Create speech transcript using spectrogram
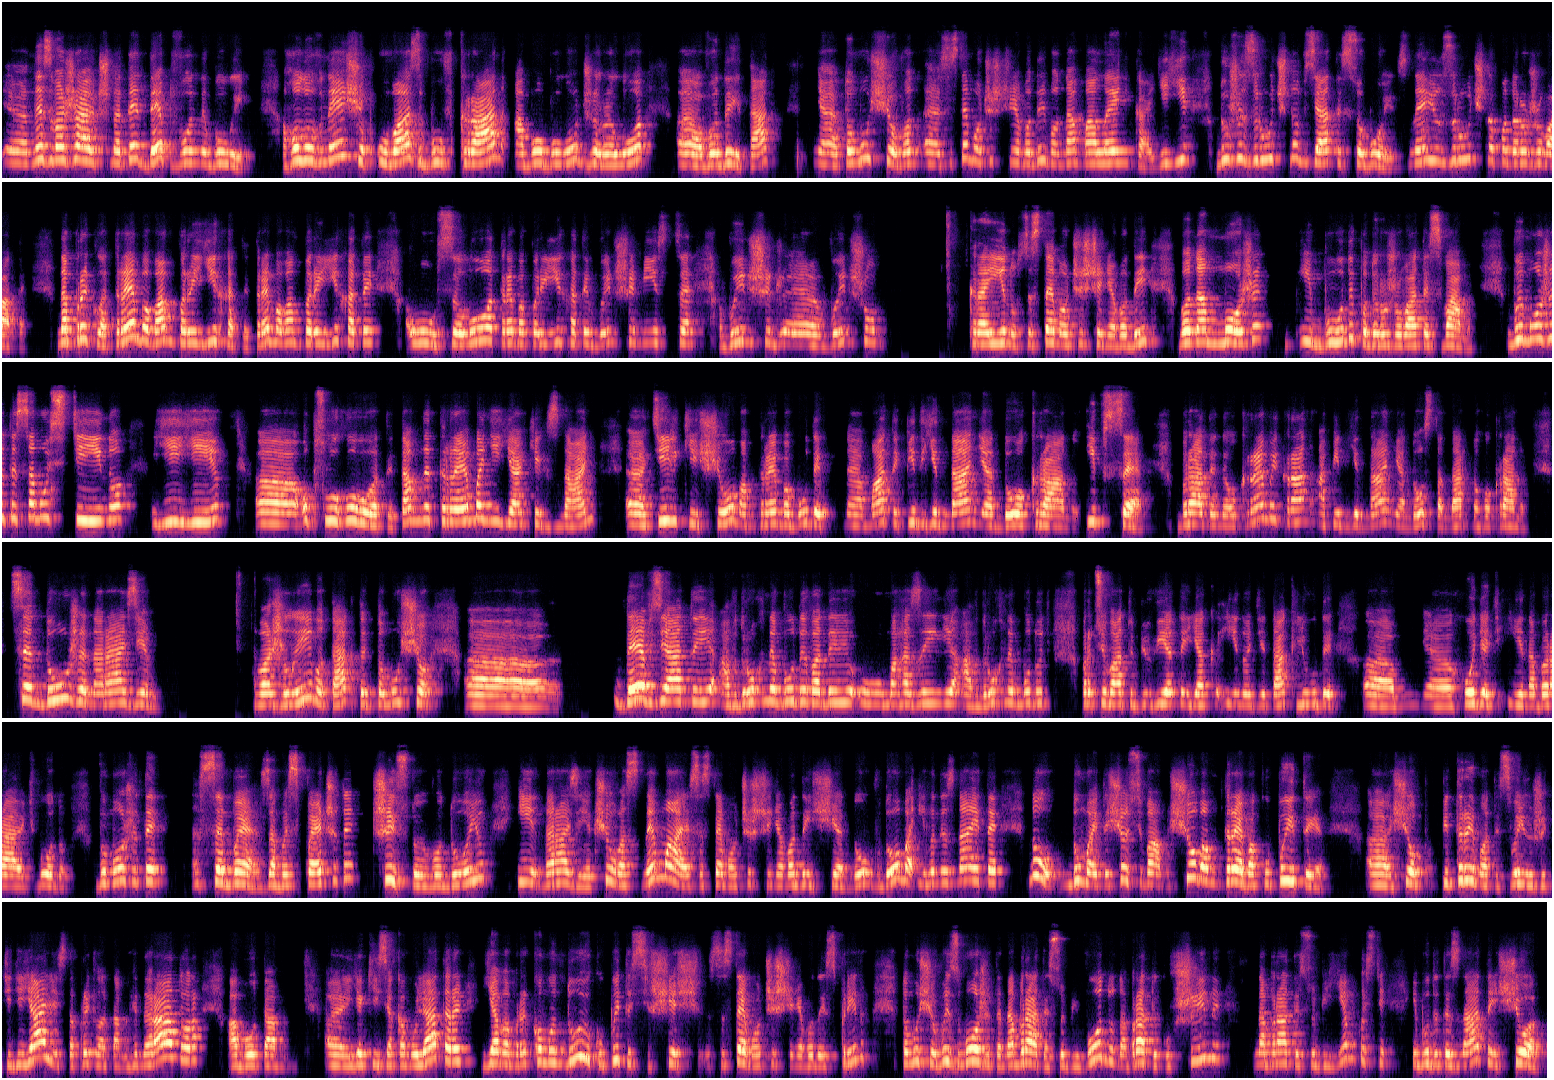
е, незважаючи на те, де б ви не були. Головне, щоб у вас був кран або було джерело е, води, так? Е, Тому що вон, е, система очищення води вона маленька, її дуже зручно взяти з собою, з нею зручно подорожувати. Наприклад, треба вам переїхати, треба вам переїхати у село, треба переїхати в інше місце, в, інші, дж- е, в іншу країну, система очищення води, вона може і буде подорожувати з вами. Ви можете самостійно її е, обслуговувати. Там не треба ніяких знань, тільки що вам треба буде е, мати під'єднання до крану. І все. Брати не окремий кран, а під'єднання до стандартного крану. Це дуже наразі важливо, так, тому що. Е, де взяти, а вдруг не буде води у магазині, а вдруг не будуть працювати бювети, як іноді так люди е, е, ходять і набирають воду. Ви можете себе забезпечити чистою водою. І наразі, якщо у вас немає системи очищення води ще до вдома, і ви не знаєте, ну думаєте, щось вам, що вам треба купити. е, Щоб підтримати свою життєдіяльність, наприклад, там генератор або там е, якісь акумулятори, я вам рекомендую купити ще систему очищення води Spring, тому що ви зможете набрати собі воду, набрати кувшини, набрати собі ємкості, і будете знати, що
